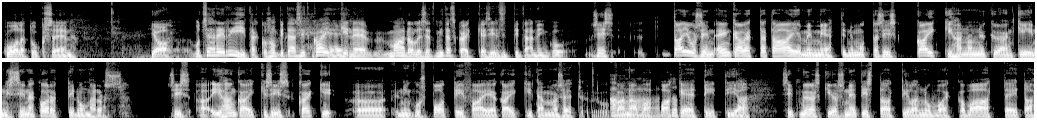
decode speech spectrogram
kuoletukseen, Joo, mutta sehän ei riitä, kun sun pitää sitten kaikki Ei. ne mahdolliset, mitäs kaikkea siinä sitten pitää niinku, siis tajusin, enkä ole tätä aiemmin miettinyt, mutta siis kaikkihan on nykyään kiinni siinä korttinumerossa. Siis ihan kaikki, siis kaikki ö, niin kuin Spotify ja kaikki tämmöiset kanavapaketit ja sitten myöskin jos netistä oot tilannut vaikka vaatteita,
